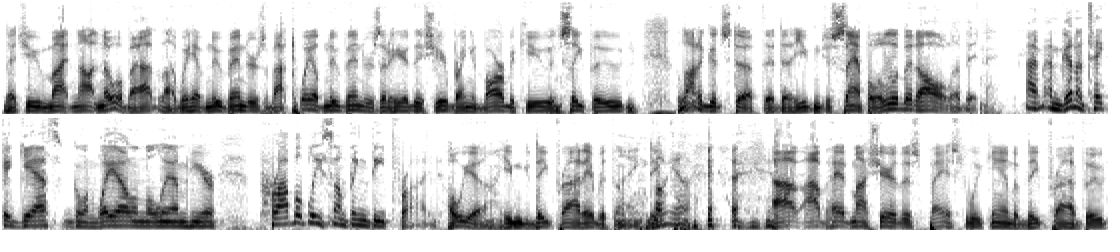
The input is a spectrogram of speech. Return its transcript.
that you might not know about. Like we have new vendors, about twelve new vendors that are here this year, bringing barbecue and seafood and a lot of good stuff that uh, you can just sample a little bit of all of it. I'm, I'm going to take a guess, going way out on the limb here. Probably something deep fried. Oh yeah, you can deep fried everything. Deep Oh, yeah. I've, I've had my share this past weekend of deep fried food,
